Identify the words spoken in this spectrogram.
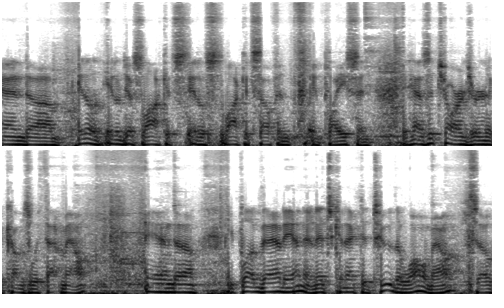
And um, it'll it'll just lock its it'll lock itself in in place, and it has a charger that comes with that mount, and uh, you plug that in, and it's connected to the wall mount. So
